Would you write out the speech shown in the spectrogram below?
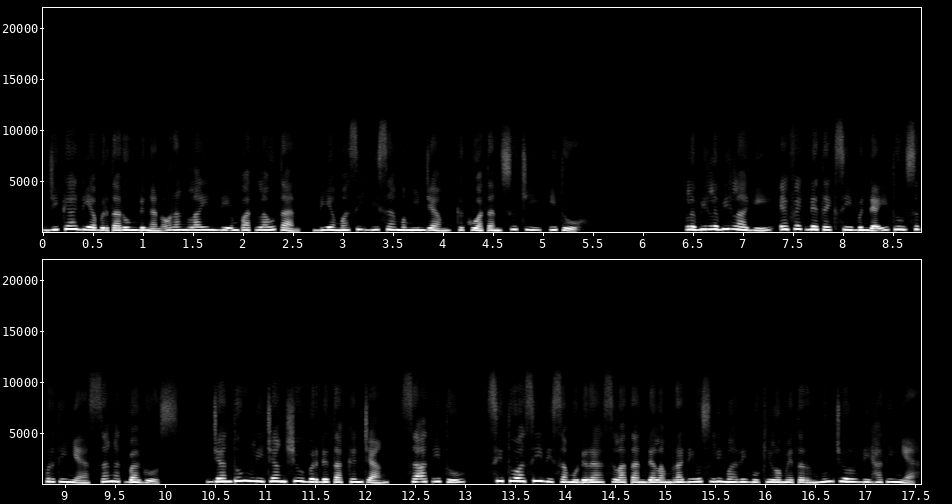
jika dia bertarung dengan orang lain di empat lautan, dia masih bisa meminjam kekuatan suci itu. Lebih-lebih lagi, efek deteksi benda itu sepertinya sangat bagus. Jantung Li Changshu berdetak kencang, saat itu, situasi di Samudera Selatan dalam radius 5000 km muncul di hatinya.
